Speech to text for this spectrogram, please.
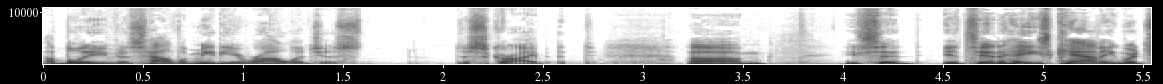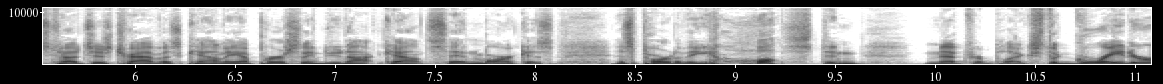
I believe, is how the meteorologists describe it. Um, he said, it's in Hays County, which touches Travis County. I personally do not count San Marcos as part of the Austin Metroplex. The greater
